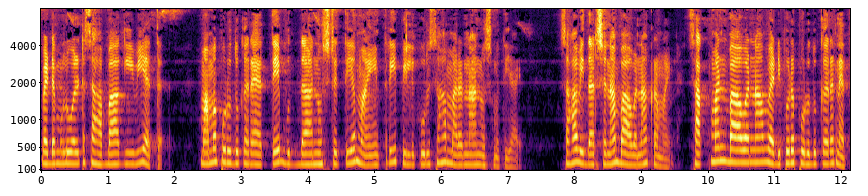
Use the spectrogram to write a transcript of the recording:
වැඩමුළු වලට සහභාගී වී ඇත. මම පුරුදු කර ඇත්තේ බුද්ධානුස්ත්‍රිතිය මෛත්‍රී පිළිකුල් සහ මරණානුස්මතියයි. සහ විදර්ශනා භාවනා ක්‍රමයි. සක්මන් භාවනාව වැඩිපුර පුරුදු කර නැත.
